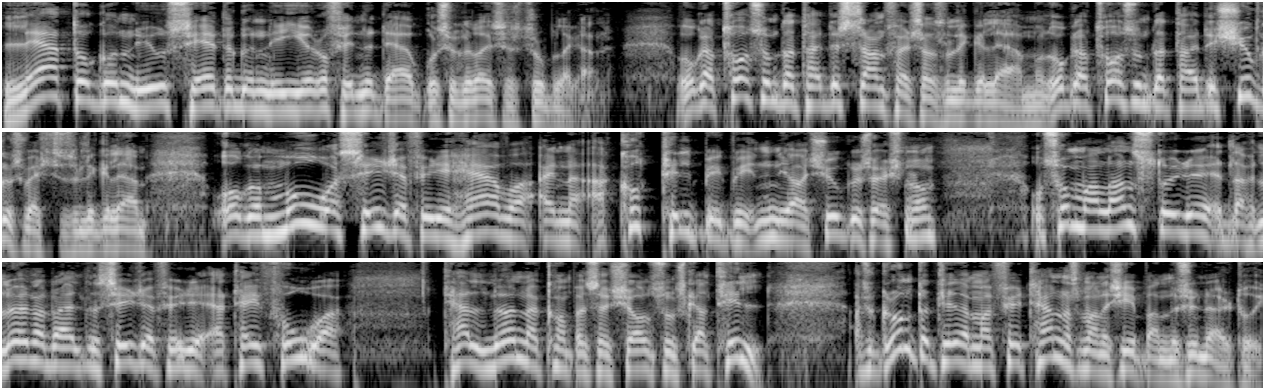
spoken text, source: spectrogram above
Let og gå nu, se og gå nyer og finne det og hvordan det løses trobeleggene. Og at to som det tar det strandfersen som ligger lem, og at to som det tar det sjukehusverset som ligger lem, og at må syrja for jeg heva en akutt tilbygg vi inn i sjukehusversen, og som må landstyret, eller lønadeltet, syrja for jeg at de får til lønakompensasjon som skal til. Altså, grunnen til at man fyrt hennes man er kibane sin er tog,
